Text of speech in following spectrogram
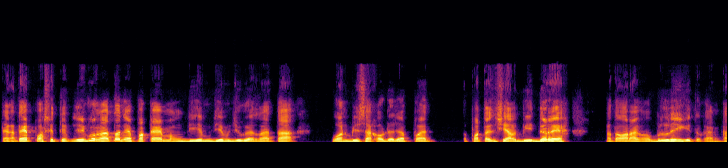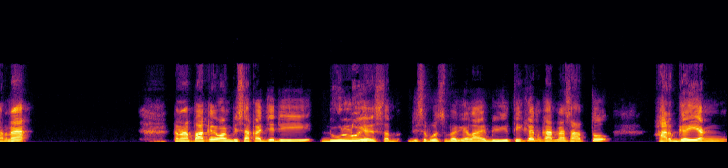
Dan katanya positif. Jadi gue nggak tahu nih apakah emang diem-diem juga ternyata Wan bisa kalau udah dapat potensial bidder ya atau orang yang mau beli gitu kan. Karena kenapa akhirnya bisa jadi dulu ya disebut sebagai liability kan karena satu harga yang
